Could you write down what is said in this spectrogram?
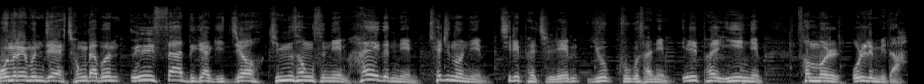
오늘의 문제 정답은 을사늑약이죠. 김성수님, 하혜근님, 최진호님, 7287님, 6994님, 1822님 선물 올립니다.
